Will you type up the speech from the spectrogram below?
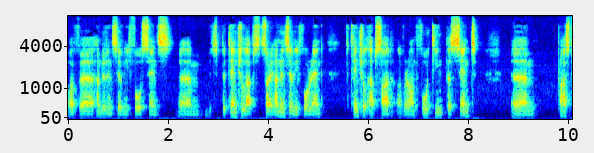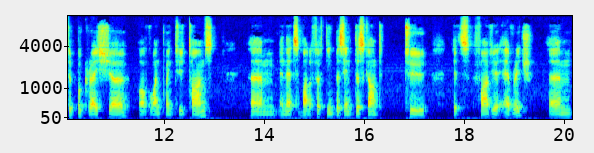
of uh, 174 cents, um, which potential ups. Sorry, 174 rand. Potential upside of around 14 percent. Um, price to book ratio of 1.2 times, um, and that's about a 15% discount to its five-year average. Um,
